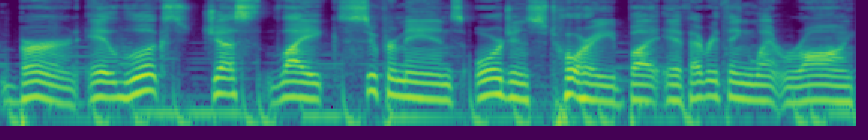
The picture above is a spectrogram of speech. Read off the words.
Burn. It looks just like Superman's origin story, but if everything went wrong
